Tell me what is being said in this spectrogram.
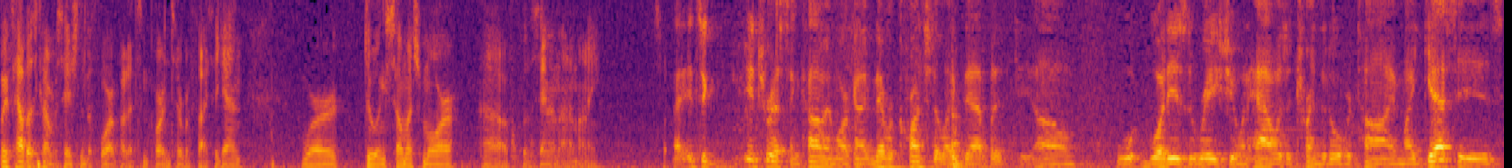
We've had those conversations before, but it's important to reflect again. We're doing so much more uh, with the same amount of money. So- Uh, It's an interesting comment, Mark, I've never crunched it like that, but um, wh- what is the ratio and how has it trended over time? My guess is,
